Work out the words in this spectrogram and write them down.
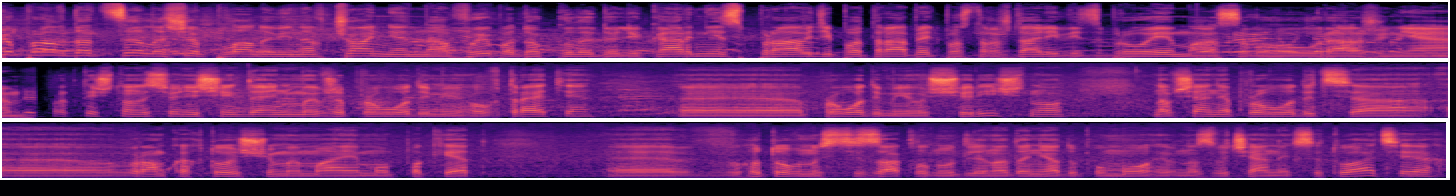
Щоправда, це лише планові навчання на випадок, коли до лікарні справді потраплять постраждалі від зброї масового ураження. Практично на сьогоднішній день ми вже проводимо його втретє, е, проводимо його щорічно. Навчання проводиться е, в рамках того, що ми маємо пакет е, в готовності закладу для надання допомоги в надзвичайних ситуаціях.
